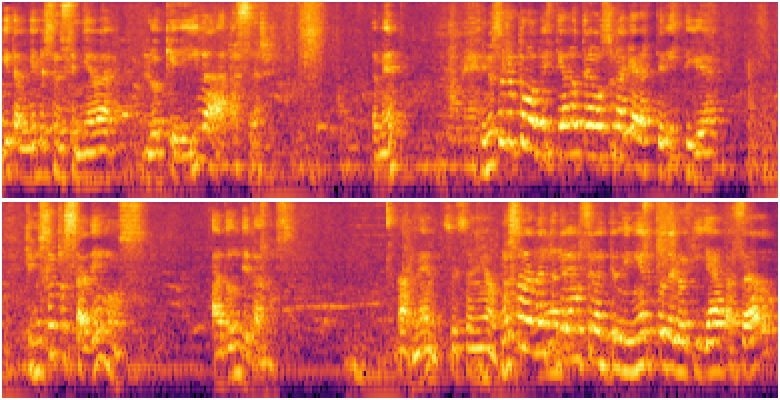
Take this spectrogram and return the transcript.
que también les enseñaba lo que iba a pasar. Amén. Y nosotros como cristianos tenemos una característica que nosotros sabemos a dónde vamos. Amén. Sí, Señor. No solamente tenemos el entendimiento de lo que ya ha pasado,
